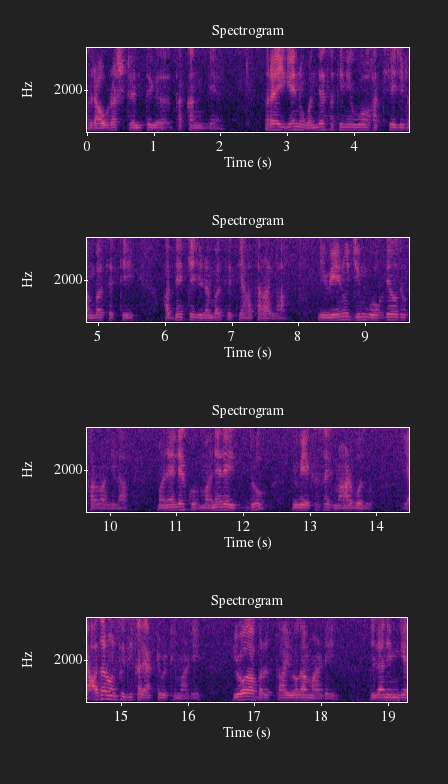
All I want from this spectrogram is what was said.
ಅಂದರೆ ಅವರ ಸ್ಟ್ರೆಂತ್ಗೆ ತಕ್ಕಂಗೆ. ಅಂದರೆ ಈಗೇನು ಒಂದೇ ಸತಿ ನೀವು ಹತ್ತು ಕೆ ಜಿ ಡಂಬಲ್ಸ್ ಎತ್ತಿ ಹದಿನೈದು ಕೆ ಜಿ ಡಂಬಲ್ಸ್ ಎತ್ತಿ ಆ ಥರ ಅಲ್ಲ. ನೀವೇನು ಜಿಮ್ಗೆ ಹೋಗದೆ ಹೋದರೂ ಪರವಾಗಿಲ್ಲ. ಮನೆಯಲ್ಲೇ ಕು ಮನೆಯಲ್ಲೇ ಇದ್ದು ನೀವು ಎಕ್ಸಸೈಸ್ ಮಾಡ್ಬೋದು. ಯಾವ್ದಾರು ಒಂದು ಫಿಸಿಕಲ್ ಆ್ಯಕ್ಟಿವಿಟಿ ಮಾಡಿ. ಯೋಗ ಬರುತ್ತಾ ಯೋಗ ಮಾಡಿ. ಇಲ್ಲ ನಿಮಗೆ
